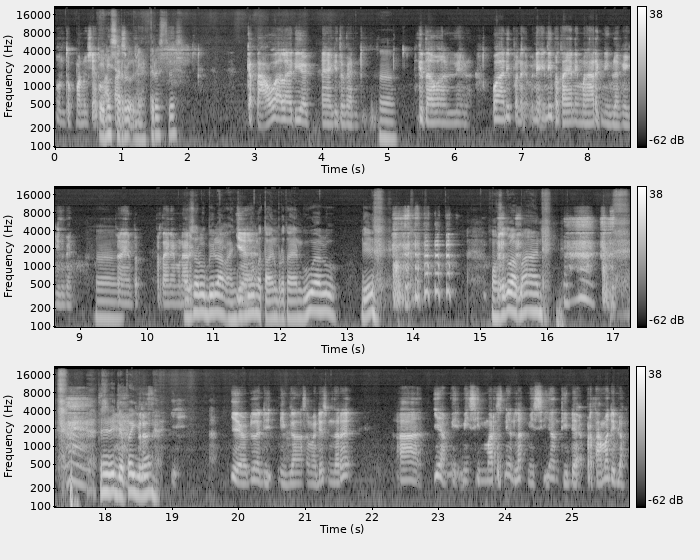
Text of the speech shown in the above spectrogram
untuk manusia itu ini apa seru sebenarnya? nih terus terus ketawa lah dia kayak gitu kan Hah, ketawa dia wah ini, ini ini pertanyaan yang menarik nih bilang kayak gitu kan hah. pertanyaan, pertanyaan yang menarik Harusnya lu bilang anjing Ya. lu ngetawain pertanyaan gua lu. Gitu. Maksud lu apaan? Terus dia jawabnya gimana? ya udahlah di, dibilang sama dia sebenarnya ah ya mi- misi Mars ini adalah misi yang tidak pertama dia bilang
